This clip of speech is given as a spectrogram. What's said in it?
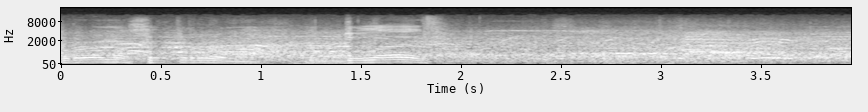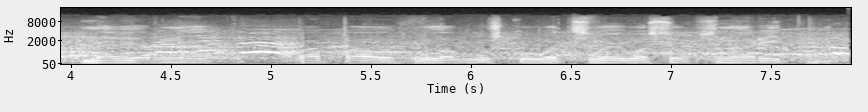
Промах, и промах. Абдулаев, наверное, попал в ловушку вот своего собственного ритма.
